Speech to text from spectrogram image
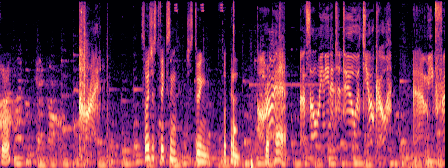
Cool. All right. So we're just fixing, just doing flipping All repair. right. That's all we needed to do with Dioko. Uh, meet Phil,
